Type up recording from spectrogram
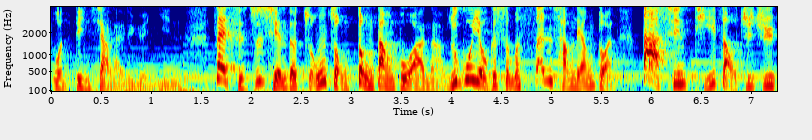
稳定下来的原因。在此之前的种种动荡不安啊，如果有个什么三长两短，大清提早居居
